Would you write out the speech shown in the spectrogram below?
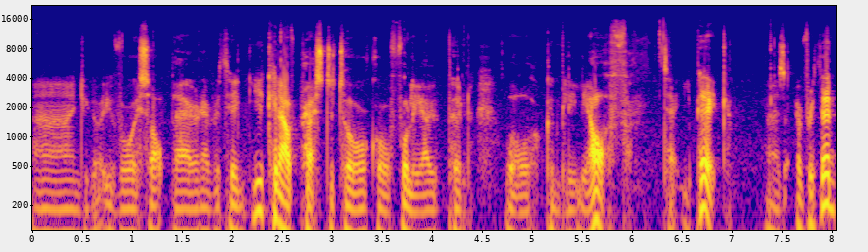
and you've got your voice up there and everything. You can have press to talk or fully open or completely off. Take your pick. There's everything.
